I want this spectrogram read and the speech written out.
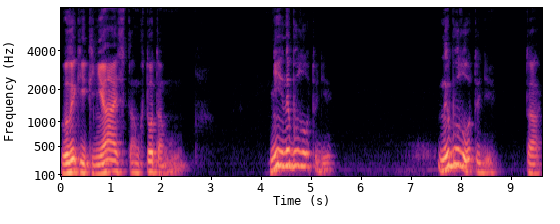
Великий князь, там, хто там. Ні, не було тоді. Не було тоді. Так.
